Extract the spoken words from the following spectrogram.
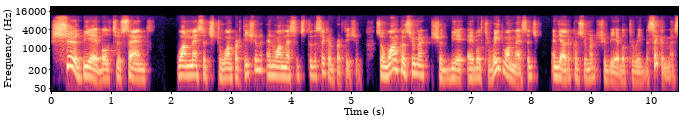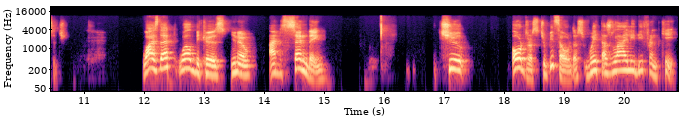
should be able to send one message to one partition and one message to the second partition. So one consumer should be able to read one message and the other consumer should be able to read the second message. Why is that? Well, because, you know, I'm sending two orders, two pizza orders with a slightly different key.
